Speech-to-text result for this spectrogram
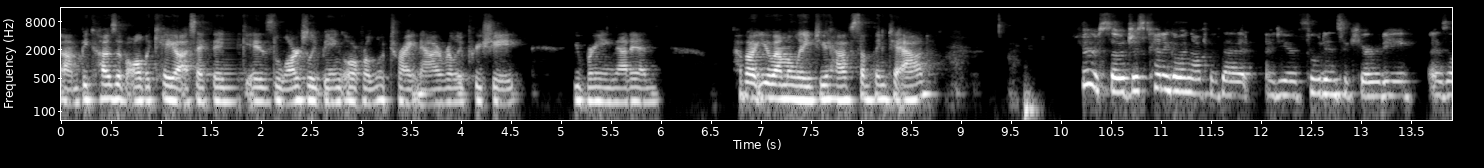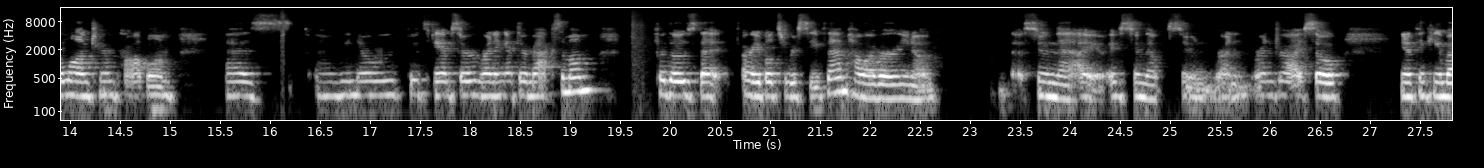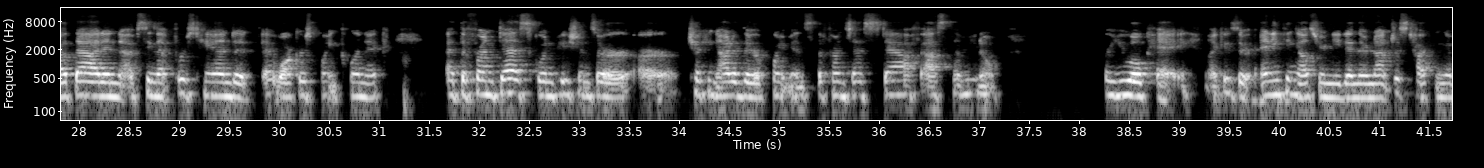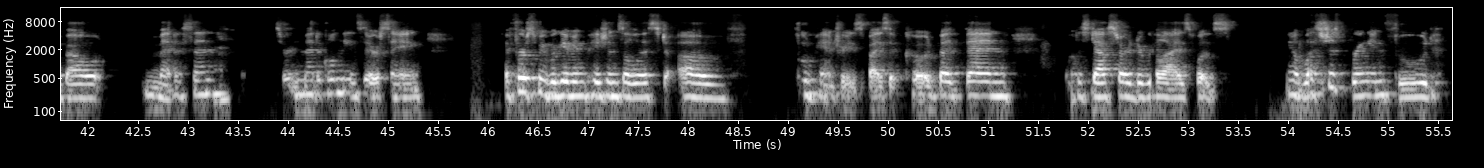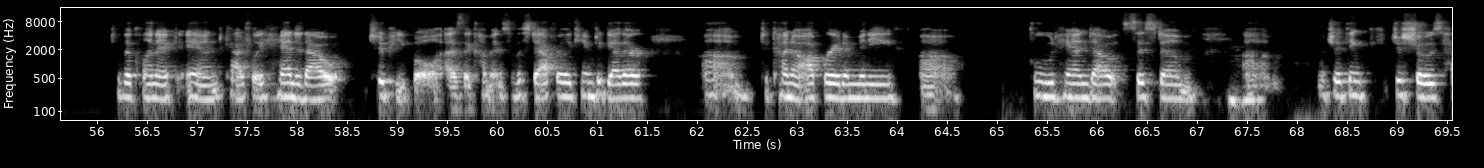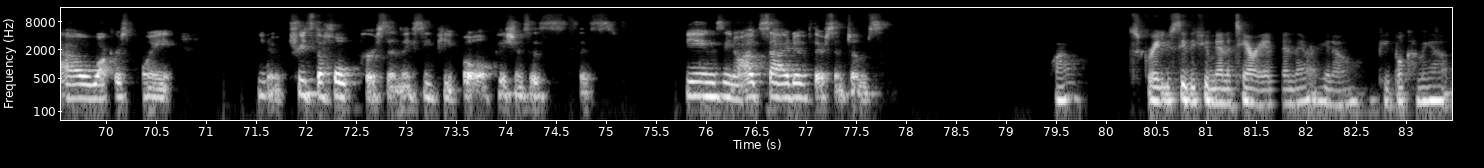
um, because of all the chaos, I think is largely being overlooked right now. I really appreciate you bringing that in. How about you, Emily? Do you have something to add? Sure. So, just kind of going off of that idea of food insecurity as a long term problem, as uh, we know food stamps are running at their maximum for those that are able to receive them. However, you know, soon that I assume that soon run run dry. So, you know, thinking about that, and I've seen that firsthand at, at Walker's Point Clinic. At the front desk, when patients are are checking out of their appointments, the front desk staff ask them, you know, are you okay? Like, is there anything else you need? And they're not just talking about medicine, certain medical needs. They're saying, at first we were giving patients a list of food pantries by zip code. But then what the staff started to realize was, you know, let's just bring in food to the clinic and casually hand it out to people as they come in. So the staff really came together um, to kind of operate a mini uh, food handout system, mm-hmm. um, which I think just shows how Walker's Point, you know, treats the whole person. They see people, patients as, as beings, you know, outside of their symptoms Wow, it's great. You see the humanitarian in there, you know, people coming out.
